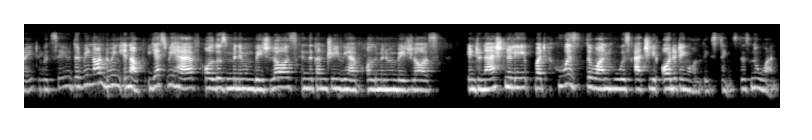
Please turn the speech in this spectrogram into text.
right? I would say that we're not doing enough. Yes we have all those minimum wage laws in the country. We have all the minimum wage laws internationally but who is the one who is actually auditing all these things? There's no one.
